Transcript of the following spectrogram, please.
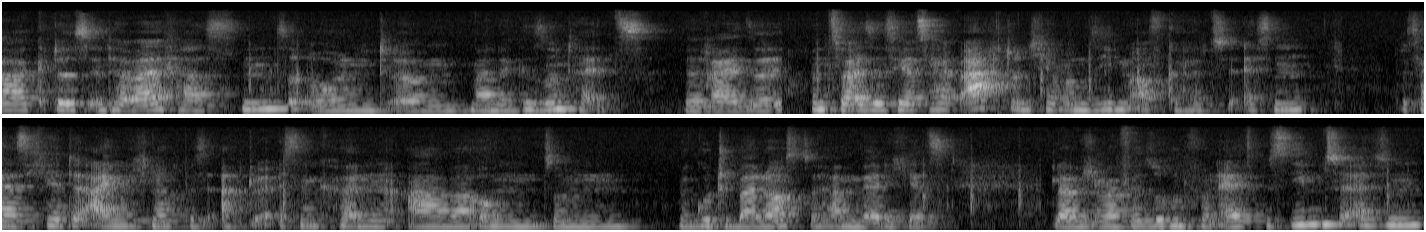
Tag des Intervallfastens und ähm, meiner Gesundheitsreise. Und zwar ist es jetzt halb acht und ich habe um sieben aufgehört zu essen. Das heißt, ich hätte eigentlich noch bis 8 Uhr essen können, aber um so eine gute Balance zu haben, werde ich jetzt, glaube ich, immer versuchen von 11 bis 7 zu essen,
